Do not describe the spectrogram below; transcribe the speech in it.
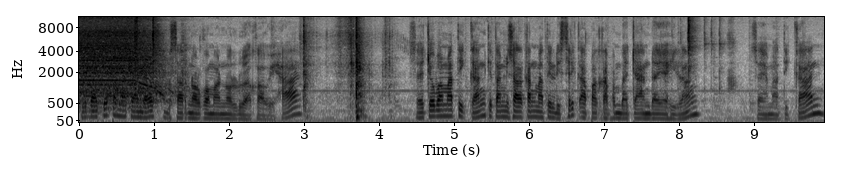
Berbagai pemakaian daya sebesar 0,02 kWh saya coba matikan. Kita misalkan mati listrik apakah pembacaan daya hilang? Saya matikan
